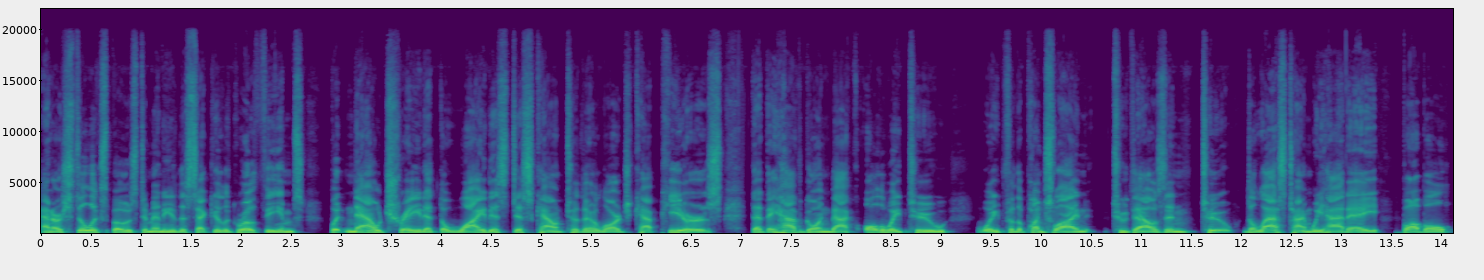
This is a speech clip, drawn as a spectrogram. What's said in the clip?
and are still exposed to many of the secular growth themes, but now trade at the widest discount to their large cap peers that they have going back all the way to, wait for the punchline, 2002, the last time we had a bubble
